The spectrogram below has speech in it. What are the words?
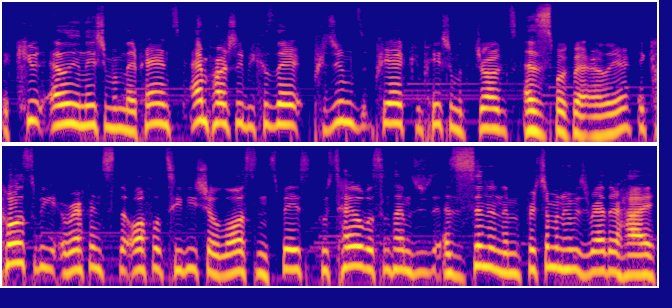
acute alienation from their parents, and partially because their presumed preoccupation with drugs, as I spoke about earlier. It could also be a reference to the awful TV show Lost in Space, whose title was sometimes used as a synonym for someone who was rather high,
